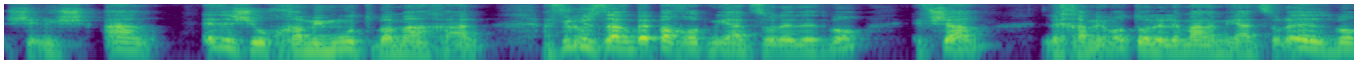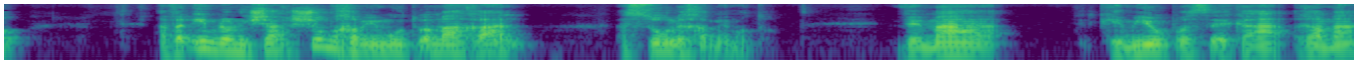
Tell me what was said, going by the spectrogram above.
שנשאר איזושהי חמימות במאכל, אפילו שזה הרבה פחות מיד צולדת בו, אפשר לחמם אותו ללמעלה מיד צולדת בו, אבל אם לא נשאר שום חמימות במאכל, אסור לחמם אותו. ומה, כמי הוא פוסק הרמה?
